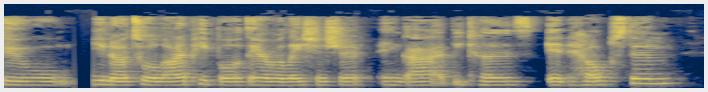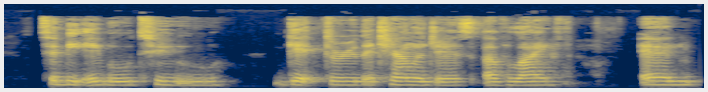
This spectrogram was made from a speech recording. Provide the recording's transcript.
to you know to a lot of people their relationship in God because it helps them to be able to get through the challenges of life. And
